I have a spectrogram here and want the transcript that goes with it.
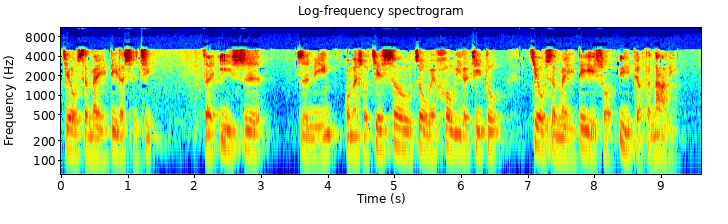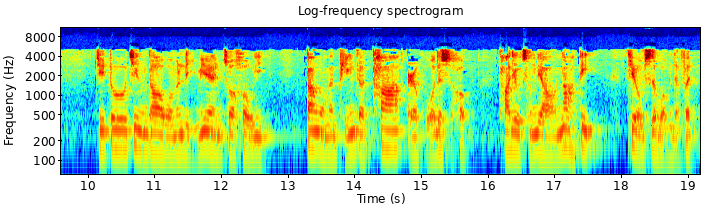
就是美帝的实际。这意思指明我们所接受作为后裔的基督，就是美帝所预表的那里。基督进到我们里面做后裔，当我们凭着他而活的时候，他就成了那地，就是我们的份。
